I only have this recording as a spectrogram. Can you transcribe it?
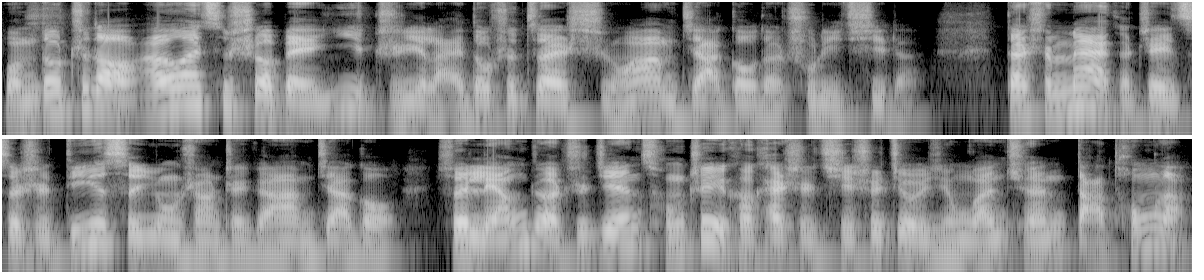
我们都知道，iOS 设备一直以来都是在使用 ARM 架构的处理器的，但是 Mac 这次是第一次用上这个 ARM 架构，所以两者之间从这一刻开始其实就已经完全打通了，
